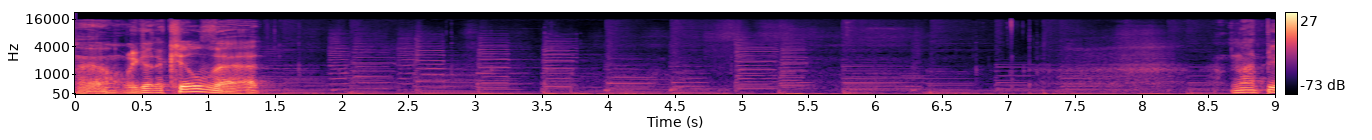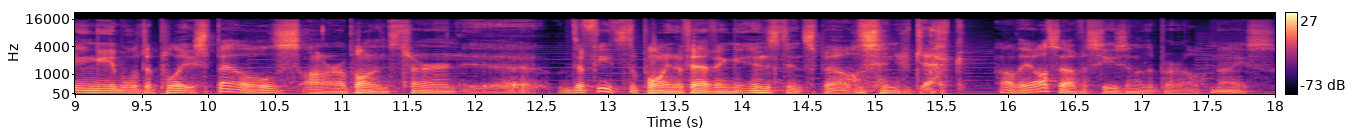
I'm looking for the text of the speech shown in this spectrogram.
Well, we gotta kill that. Not being able to play spells on our opponent's turn uh, defeats the point of having instant spells in your deck. Oh, they also have a Season of the Burrow. Nice.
